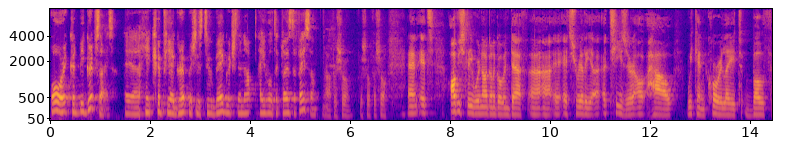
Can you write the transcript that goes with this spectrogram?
Or it could be grip size. Uh, it could be a grip which is too big, which they're not able to close the face on. Oh, for sure, for sure, for sure. And it's obviously we're not going to go in depth. Uh, uh, it's really a, a, teaser of how we can correlate both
